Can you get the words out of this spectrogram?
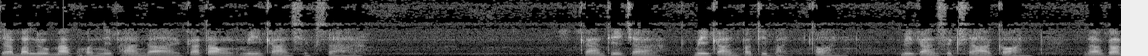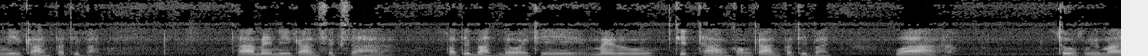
จะบรรลุมรรคผลนิพพานได้ก็ต้องมีการศึกษา การที่จะมีการปฏิบัติก่อน มีการศึกษาก่อน แล้วก็มีการปฏิบัติ ถ้าไม่มีการศึกษาปฏิบัติโดยที่ไม่รู้ทิศทางของการปฏิบัติว่าถูกหรือไม่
